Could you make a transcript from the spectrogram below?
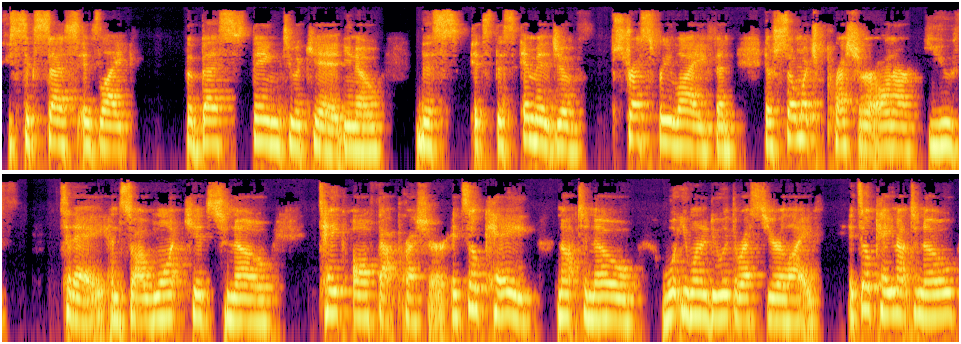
success is like the best thing to a kid, you know, this, it's this image of stress free life. And there's so much pressure on our youth today. And so I want kids to know, take off that pressure. It's okay not to know what you want to do with the rest of your life. It's okay not to know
